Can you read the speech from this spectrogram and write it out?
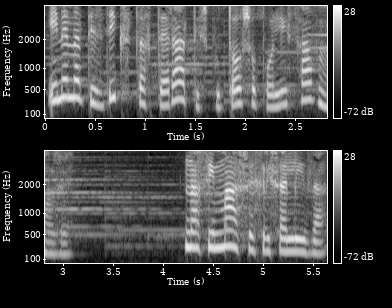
είναι να της δείξει τα φτερά της που τόσο πολύ θαύμαζε. Να θυμάσαι Χρυσαλίδα,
